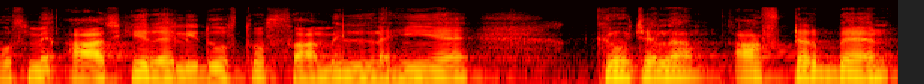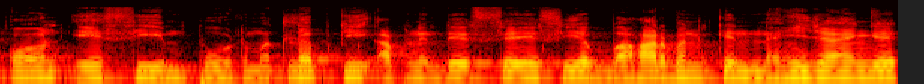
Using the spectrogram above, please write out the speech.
उसमें आज की रैली दोस्तों शामिल नहीं है। क्यों चला? After ban on AC import मतलब कि अपने देश से एसी अब बाहर बन के नहीं जाएँगे।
